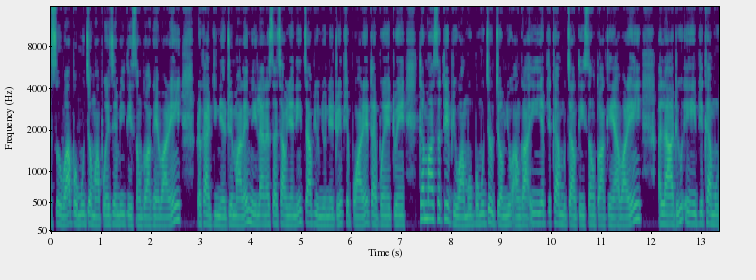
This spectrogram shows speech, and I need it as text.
အဆိုပါဗိုလ်မှူးချုပ်မှပွဲချင်းပြီးသေဆုံးသွားခဲ့ပါတယ်။ရခိုင်ပြည်နယ်အတွင်းမှာလည်းမေလ26ရက်နေ့ကြောက်ဖြူမြို့နယ်တွင်ဖြစ်ပွားတဲ့တိုက်ပွဲအတွင်းဓမ္မစတစ်ပြူဝမှုဗိုလ်မှူးချုပ်ကျော်မျိုးအောင်ကအေးအေးပြစ်ခတ်မှုကြောင့်သေဆုံးသွားခဲ့ရပါတယ်။အလားတူအေးအေးပြစ်ခတ်မှု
